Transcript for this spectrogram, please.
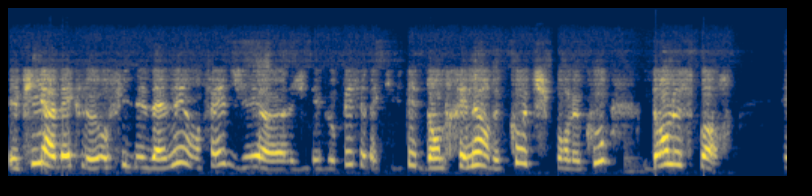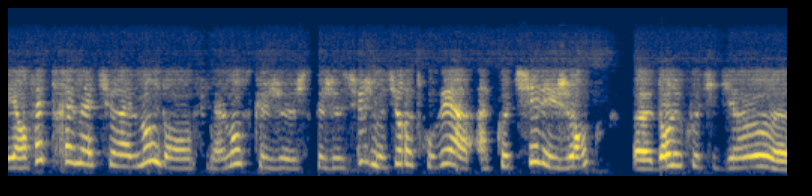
Et puis, avec le, au fil des années, en fait, j'ai euh, développé cette activité d'entraîneur, de coach pour le coup, dans le sport. Et en fait, très naturellement, dans finalement ce que je, ce que je suis, je me suis retrouvée à, coacher les gens euh, dans le quotidien, euh,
